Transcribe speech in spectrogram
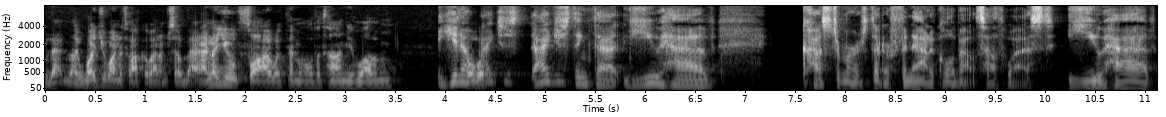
that like? What did you want to talk about him so bad? I know you fly with them all the time. You love them. You know, what, I just I just think that you have customers that are fanatical about Southwest. You have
